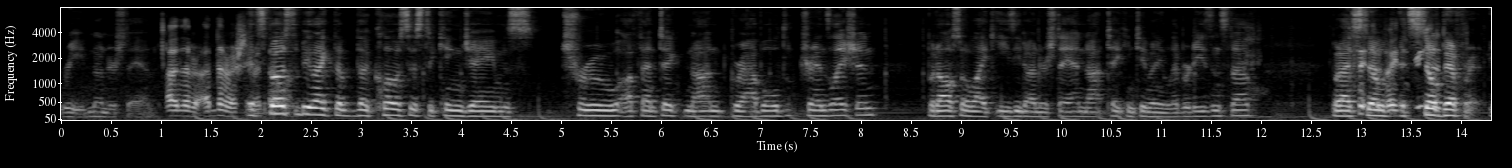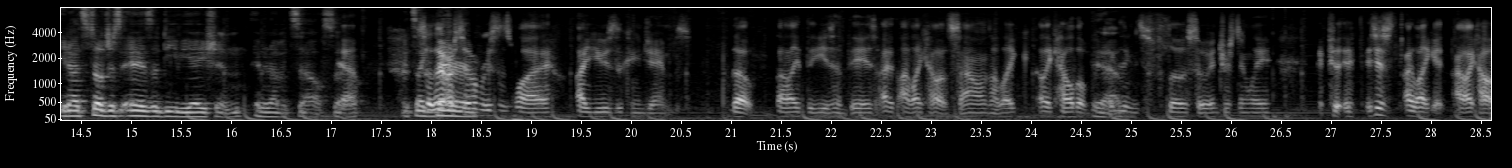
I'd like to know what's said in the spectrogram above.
read and understand. I've never I've never actually. It's supposed to be like the the closest to King James true authentic non-grabbled translation, but also like easy to understand, not taking too many liberties and stuff. But I still, it's still different. You know, it still just is a deviation in and of itself. So Yeah. it's like so there better. are several reasons why I use the King James. Though I like the and these. I, I like how it sounds. I like I like how the Yeah. everything just flows so interestingly. It, it, it's just I like it. I like how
